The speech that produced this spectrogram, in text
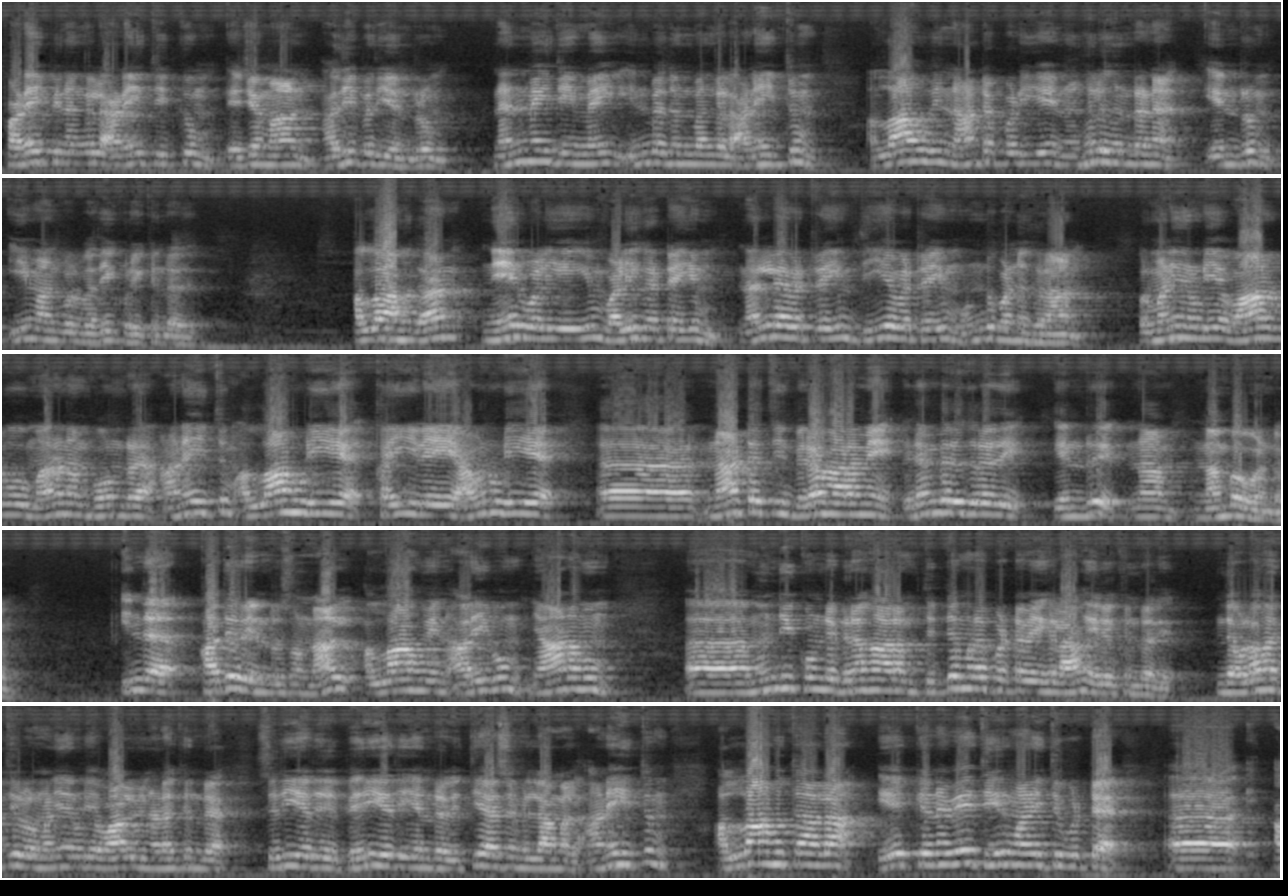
படைப்பினங்கள் அனைத்திற்கும் எஜமான் அதிபதி என்றும் நன்மை தீமை இன்ப துன்பங்கள் அனைத்தும் அல்லாஹுவின் நாட்டப்படியே நிகழுகின்றன என்றும் ஈமான் கொள்வதை குறிக்கின்றது. அல்லாஹுதான் நேர்வழியையும் வழிகட்டையும் நல்லவற்றையும் தீயவற்றையும் உண்டு பண்ணுகிறான். ஒரு மனிதனுடைய வாழ்வு மரணம் போன்ற அனைத்தும் அல்லாஹுடைய கையிலேயே அவனுடைய நாட்டத்தின் பிரகாரமே இடம்பெறுகிறது என்று நாம் நம்ப வேண்டும். இந்த கதிர் என்று சொன்னால் அல்லாஹுவின் அறிவும் ஞானமும் முந்திக் கொண்ட பிரகாரம் திட்டமிடப்பட்டவைகளாக இருக்கின்றது. இந்த உலகத்தில் ஒரு மனிதனுடைய வாழ்வில் நடக்கின்ற சிறியது பெரியது என்ற வித்தியாசம் இல்லாமல் அனைத்தும் அல்லாஹு தாலா ஏற்கனவே தீர்மானித்து விட்ட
